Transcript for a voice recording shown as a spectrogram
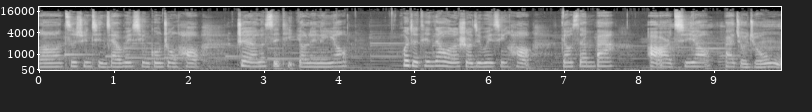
了。咨询请加微信公众号 jlct 幺零零幺。或者添加我的手机微信号幺三八二二七幺八九九五，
